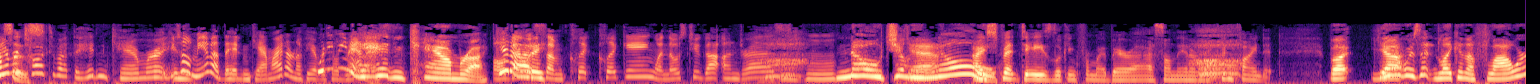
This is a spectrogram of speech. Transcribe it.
asses. never talked about the hidden camera. You in told me about the hidden camera. I don't know if you ever What do you told mean a Janice. hidden camera? Oh, Get there out of some click clicking when those two got undressed. Uh-huh. No, Jillian, Yeah. no. I spent days looking for my bare ass on the internet. Couldn't find it. But yeah. Where was it? Like in a flower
